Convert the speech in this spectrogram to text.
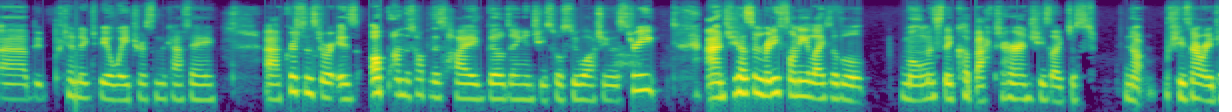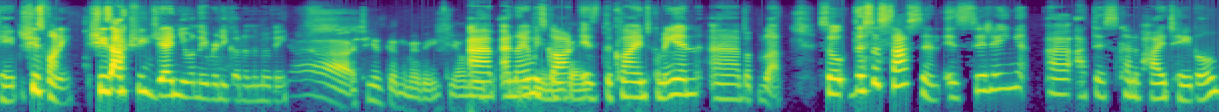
uh be, pretending to be a waitress in the cafe. Uh, Kristen Stewart is up on the top of this high building, and she's supposed to be watching the street. And she has some really funny, like little moments. They cut back to her, and she's like, just not. She's not really paying. She's funny. She's actually genuinely really good in the movie. yeah, she is good in the movie. Um, and Naomi Scott is the client coming in, uh, blah, blah, blah. So this assassin is sitting uh, at this kind of high table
